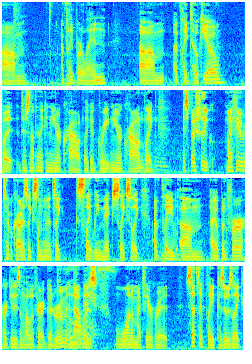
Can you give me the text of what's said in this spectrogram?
Um, I've played Berlin. Um, I've played Tokyo, but there's nothing like a New York crowd, like a great New York crowd. Like, especially my favorite type of crowd is like something that's like slightly mixed. Like, so like I've played. Um, I opened for Hercules and Love Affair at Good Room, and Ooh, that was one of my favorite sets I've played because it was like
